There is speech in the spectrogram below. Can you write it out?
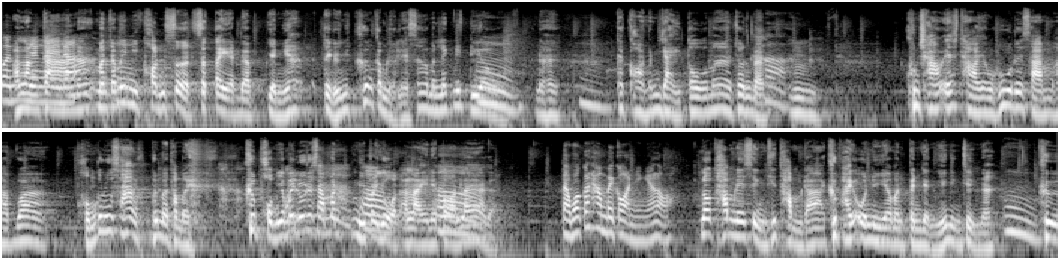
มันอลังยังไงการนะนะ มันจะไม่มี concert stage แบบอย่างเงี้ยแต่เดี๋ยวนี้เครื่องกำเนิดเลเซอร์มันเล็กนิดเดียวอืมนะฮะแต่ก่อนมันใหญ่โตมากจนแบบค่ะอืมคุณชาวเอสทาวยังพูดด้วยซ้ำครับว่า ผมก็รู้สร้างขึ้นมาทำไม คือผมยังไม่รู้ด้วยซ้ำมันมีประโยชน์อะไรในตอนแรกอะแต่ว่าก็ทำไปก่อนอย่างเงี้ยเหรอ เราทำในสิ่งที่ทำได้ คือ pioneer มันเป็นอย่างนี้จริง ๆ นะ คือ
